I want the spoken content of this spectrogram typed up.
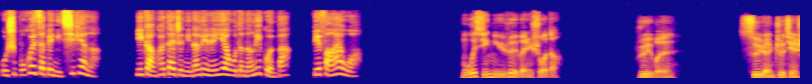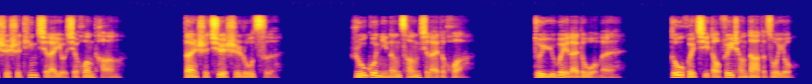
我是不会再被你欺骗了。你赶快带着你那令人厌恶的能力滚吧，别妨碍我。模型女瑞文说道：“瑞文，虽然这件事是听起来有些荒唐，但是确实如此。如果你能藏起来的话，对于未来的我们，都会起到非常大的作用。”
